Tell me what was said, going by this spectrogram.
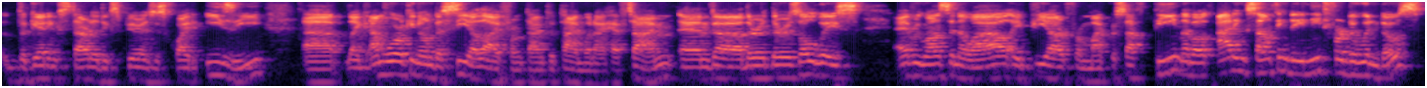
the getting started experience is quite easy. Uh, like i'm working on the cli from time to time when i have time and uh, there, there is always every once in a while a pr from microsoft team about adding something they need for the windows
